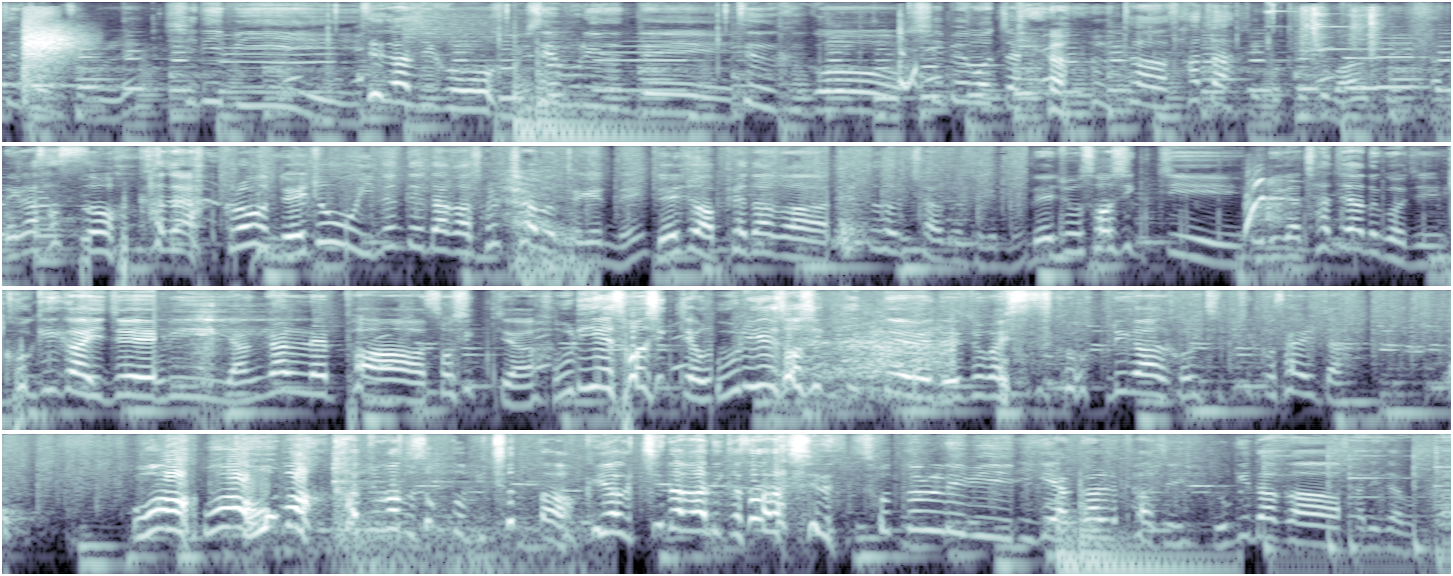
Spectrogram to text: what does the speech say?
트좀 줘볼래? 신입이 트 가지고 요새 부리는데 트 그거 700원짜리야 트 하나 사자. 이거 돈도 많은데. 아, 내가 샀어. 가자. 그러면 뇌조 있는 데다가 설치하면 되겠네. 뇌조 앞에다가 텐트 설치하면 되겠네. 뇌조 서식지 우리가 차지하는 거지. 거기가 이제 우리 양갈래파 서식지야. 우리의 서식지야. 우리의 서식지 인데 왜 뇌조가 있어 우리가 거기 집 짓고 살자 와, 와, 호박 가져가는 속도 미쳤다. 그냥 지나가니까 사라지는 손놀림이 이게 양갈래파지. 여기다가 자리 잡을까?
